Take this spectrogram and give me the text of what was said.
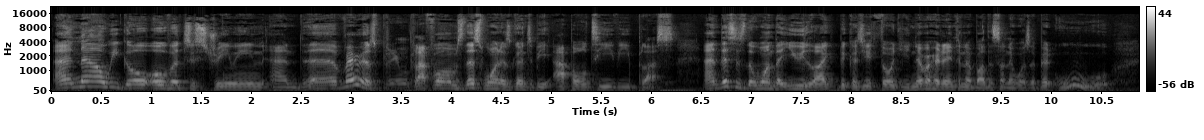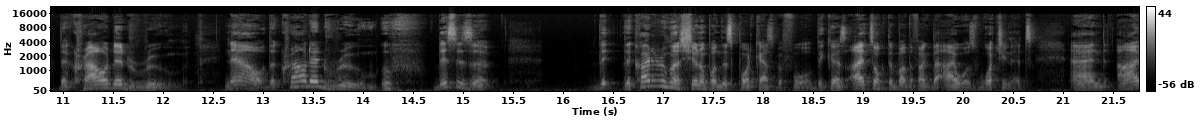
And now we go over to streaming and uh, various streaming platforms. This one is going to be Apple TV Plus. And this is the one that you liked because you thought you never heard anything about this and it was a bit, ooh, The Crowded Room. Now, The Crowded Room, oof, this is a. The, the Crowded Room has shown up on this podcast before because I talked about the fact that I was watching it. And I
